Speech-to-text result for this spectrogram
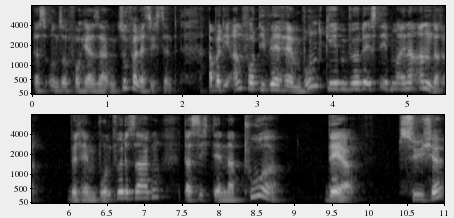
dass unsere Vorhersagen zuverlässig sind. Aber die Antwort, die Wilhelm Wundt geben würde, ist eben eine andere. Wilhelm Wundt würde sagen, dass sich der Natur der Psyche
